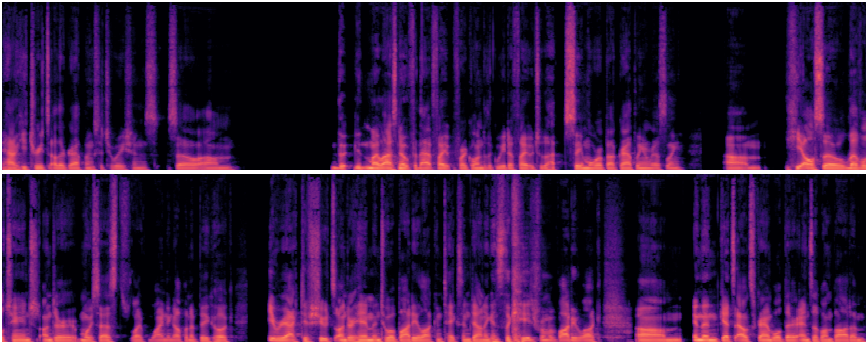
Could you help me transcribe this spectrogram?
how he treats other grappling situations. So um, the my last note for that fight before I go into the Guida fight, which will say more about grappling and wrestling. Um, he also level changed under Moises, like winding up on a big hook. He reactive shoots under him into a body lock and takes him down against the cage from a body lock, um, and then gets out scrambled there, ends up on bottom,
